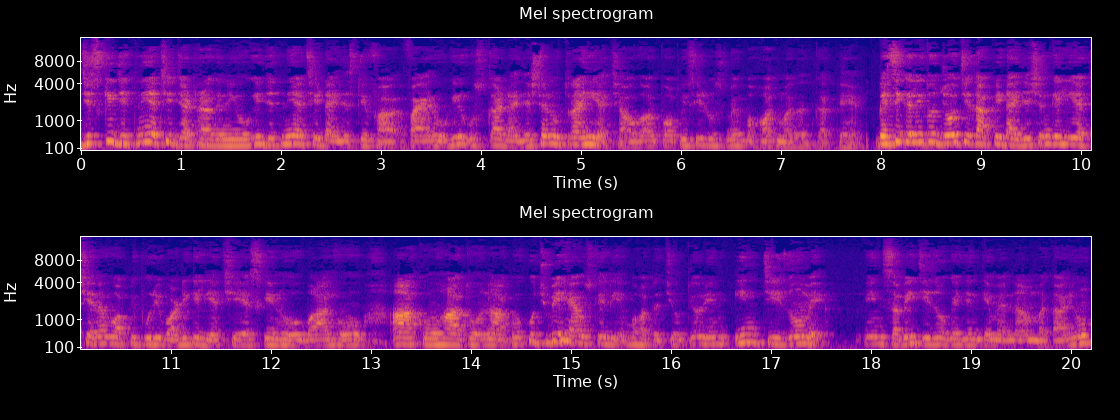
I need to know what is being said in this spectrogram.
जिसकी जितनी अच्छी जठर अग्नि होगी, जितनी अच्छी डाइजेस्टिव फायर होगी, उसका डाइजेशन उतना ही अच्छा होगा और पॉपी सीड उसमें बहुत मदद करते हैं। बेसिकली तो जो चीज़ आपकी डाइजेशन के लिए अच्छी है ना, वो आपकी पूरी बॉडी के लिए अच्छी है। स्किन हो, बाल हो, आँख हो, हाथ हो, नाक हो, कुछ भी है उसके लिए बहुत अच्छी होती है। और इन इन चीज़ों में इन सभी चीज़ों के जिनके मैं नाम बता रही हूँ,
